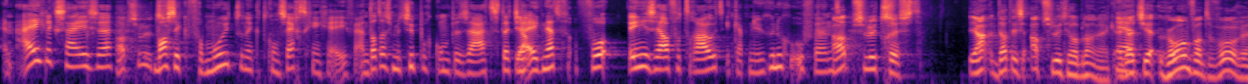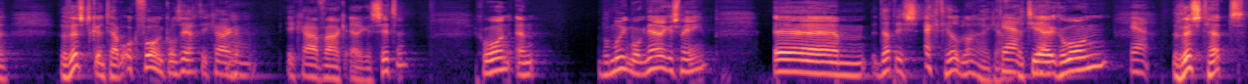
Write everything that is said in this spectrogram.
En eigenlijk zei ze, Absoluut. was ik vermoeid toen ik het concert ging geven. En dat is met supercompensatie, dat je Ja. eigenlijk net voor, in jezelf vertrouwt. Ik heb nu genoeg geoefend. Absoluut. Rust. Ja, dat is absoluut heel belangrijk. En dat je gewoon van tevoren rust kunt hebben. Ook voor een concert. Ik ga, Mm. Ik ga vaak ergens zitten. Gewoon. En bemoei ik me ook nergens mee. Ehm, dat is echt heel belangrijk. Ja. Ja, dat je ja. gewoon rust hebt.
